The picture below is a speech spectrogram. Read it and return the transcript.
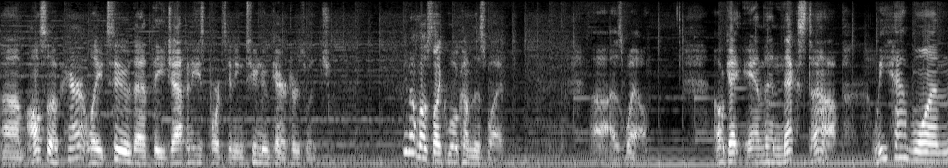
Um, also, apparently, too, that the Japanese port's getting two new characters, which, you know, most likely will come this way uh, as well. Okay, and then next up, we have one,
